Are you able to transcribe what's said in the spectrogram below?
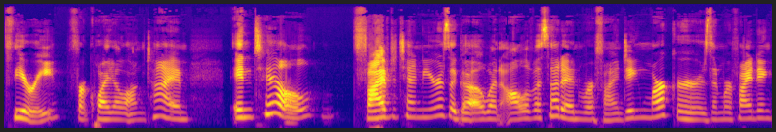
theory for quite a long time until five to 10 years ago when all of a sudden we're finding markers and we're finding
